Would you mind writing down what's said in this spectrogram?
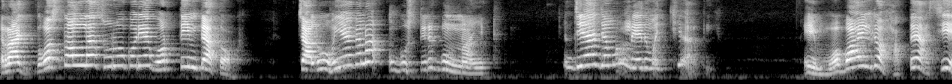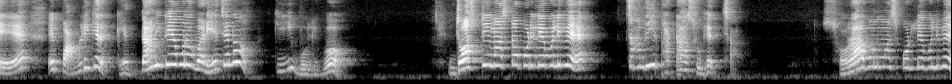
রাত দশটাল্লা শুরু করিয়া ভোর তিনটা তক। চালু হয়ে গেল গোষ্ঠীর গুণ নাইট যে যেমন লেদ মারছে আর কি। এই মোবাইলটা হাতে আসিয়ে এই পাবলিকের কেদানিটা এমন বাড়িয়েছে না, কি বলিব? জ্যৈষ্ঠী মাসটা পড়লে বলিবে চাঁদি ফাটা শুভেচ্ছা। শ্রাবণ মাস পড়লে বলিবে,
